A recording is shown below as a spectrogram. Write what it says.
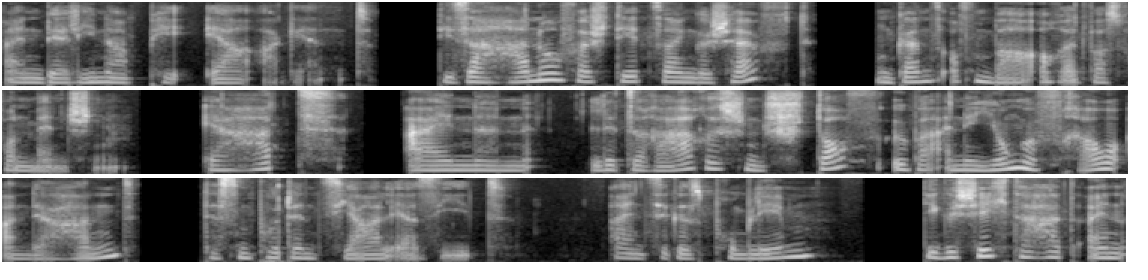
ein Berliner PR-Agent. Dieser Hanno versteht sein Geschäft und ganz offenbar auch etwas von Menschen. Er hat einen literarischen Stoff über eine junge Frau an der Hand, dessen Potenzial er sieht. Einziges Problem? Die Geschichte hat ein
